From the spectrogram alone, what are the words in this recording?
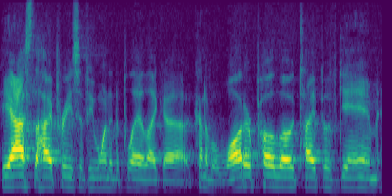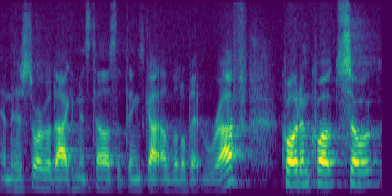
he asked the high priest if he wanted to play like a kind of a water polo type of game, and the historical documents tell us that things got a little bit rough quote unquote, so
